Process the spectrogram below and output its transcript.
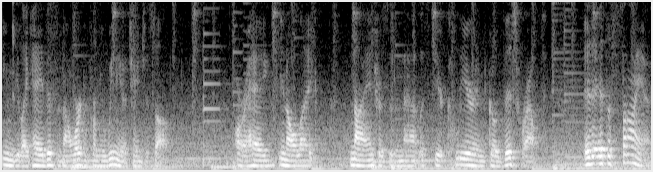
you can be like, hey, this is not working for me. We need to change this up. Or hey, you know, like, not interested in that. Let's steer clear and go this route. It, it's a science,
